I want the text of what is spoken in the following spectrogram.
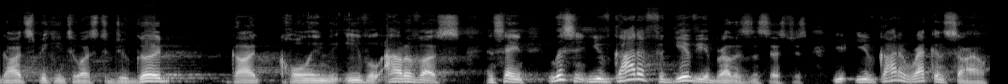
God speaking to us to do good, God calling the evil out of us and saying, listen, you've got to forgive your brothers and sisters. You, have got to reconcile.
